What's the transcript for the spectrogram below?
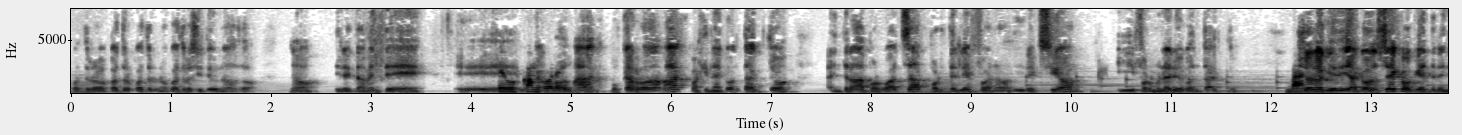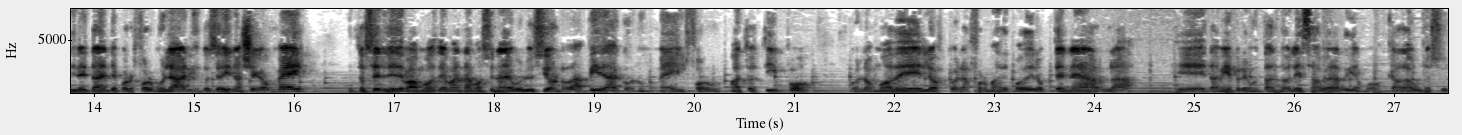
44147122. No, directamente eh, Te buscan por Rodamax, ahí. Buscar Rodamax, página de contacto, entrada por WhatsApp, por teléfono, dirección y formulario de contacto. Yo lo que aconsejo que entren directamente por formulario. Entonces ahí nos llega un mail, entonces le, vamos, le mandamos una devolución rápida con un mail formato tipo, con los modelos, con las formas de poder obtenerla, eh, también preguntándoles a ver, digamos, cada uno su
